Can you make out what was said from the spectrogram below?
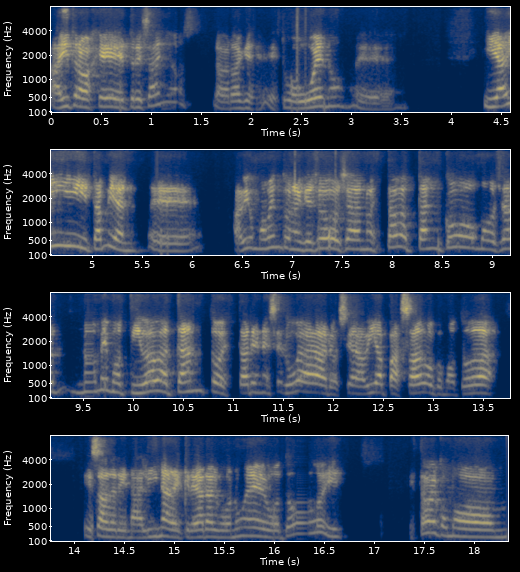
ahí trabajé tres años, la verdad que estuvo bueno. Eh, y ahí también había un momento en el que yo ya no estaba tan cómodo, ya no me motivaba tanto estar en ese lugar, o sea, había pasado como toda esa adrenalina de crear algo nuevo, todo, y estaba como,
